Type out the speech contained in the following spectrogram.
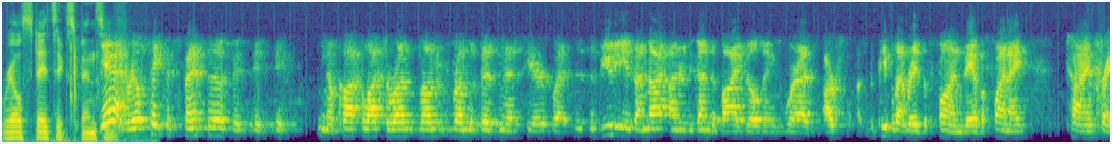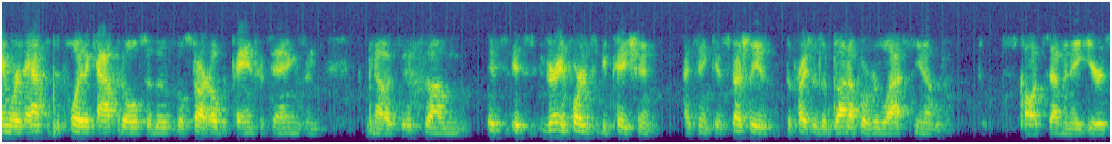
Real estate's expensive. yeah, real estate's expensive. It, it, it you know costs a lot to run run run the business here. But the, beauty is I'm not under the gun to buy buildings. Whereas our people that raise the fund, they have a finite time frame where they have to deploy the capital, so they'll, they'll start overpaying for things. And you know it's it's um it's it's very important to be patient. I think especially as the prices have gone up over the last you know let's call it seven eight years.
